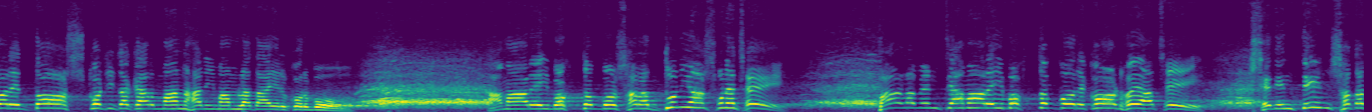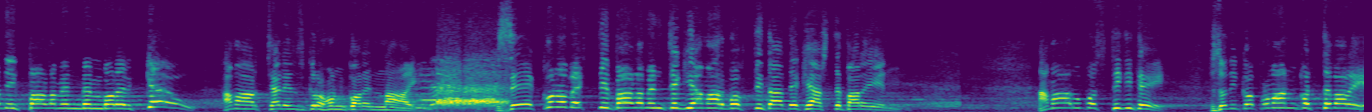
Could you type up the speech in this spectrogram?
পারে, দশ কোটি টাকার মানহানি মামলা দায়ের করব। আমার এই বক্তব্য সারা দুনিয়া শুনেছে। পার্লামেন্টে আমার এই বক্তব্য রেকর্ড হয়ে আছে। সেদিন তিন শতাধিক পার্লামেন্ট মেম্বারের কেউ আমার চ্যালেঞ্জ গ্রহণ করেন নাই। যে কোনো ব্যক্তি পার্লামেন্টে গিয়ে আমার বক্তৃতা দেখে আসতে পারেন। আমার উপস্থিতিতে যদি কেউ প্রমাণ করতে পারে,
